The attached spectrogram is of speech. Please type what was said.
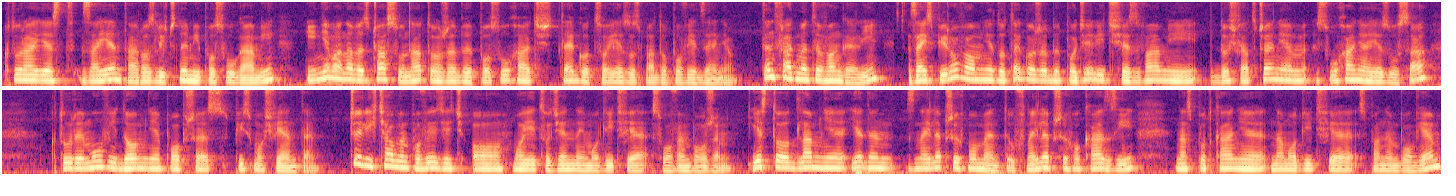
która jest zajęta rozlicznymi posługami i nie ma nawet czasu na to, żeby posłuchać tego, co Jezus ma do powiedzenia. Ten fragment Ewangelii zainspirował mnie do tego, żeby podzielić się z Wami doświadczeniem słuchania Jezusa, który mówi do mnie poprzez Pismo Święte. Czyli chciałbym powiedzieć o mojej codziennej modlitwie Słowem Bożym. Jest to dla mnie jeden z najlepszych momentów, najlepszych okazji na spotkanie na modlitwie z Panem Bogiem.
